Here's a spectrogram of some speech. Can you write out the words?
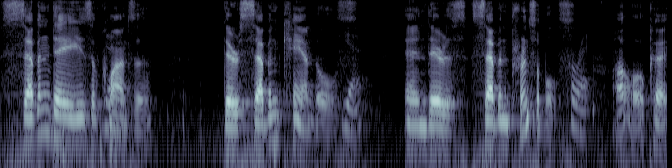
seven days of. Kwanzaa, there's seven candles. Yes, And there's seven principles. correct. Oh, okay,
